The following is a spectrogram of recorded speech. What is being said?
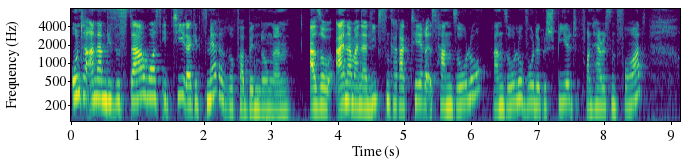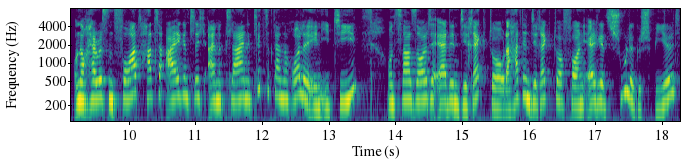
unter anderem dieses Star Wars E.T., da gibt es mehrere Verbindungen. Also einer meiner liebsten Charaktere ist Han Solo. Han Solo wurde gespielt von Harrison Ford. Und auch Harrison Ford hatte eigentlich eine kleine, klitzekleine Rolle in E.T. Und zwar sollte er den Direktor oder hat den Direktor von Elliots Schule gespielt.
